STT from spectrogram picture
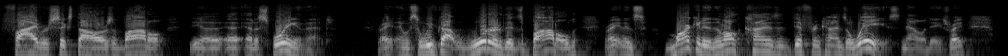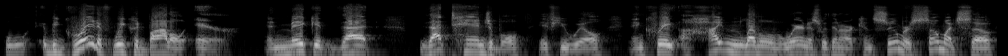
five or six dollars a bottle you know, at a sporting event right? And so we've got water that's bottled, right? And it's marketed in all kinds of different kinds of ways nowadays, right? It'd be great if we could bottle air and make it that that tangible, if you will, and create a heightened level of awareness within our consumers, so much so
